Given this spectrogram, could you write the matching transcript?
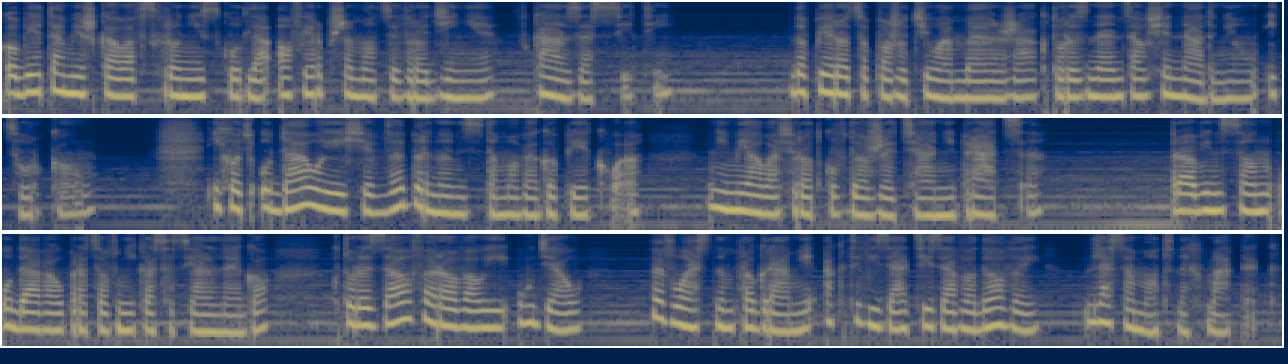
Kobieta mieszkała w schronisku dla ofiar przemocy w rodzinie w Kansas City. Dopiero co porzuciła męża, który znęcał się nad nią i córką. I choć udało jej się wybrnąć z domowego piekła, nie miała środków do życia ani pracy. Robinson udawał pracownika socjalnego, który zaoferował jej udział we własnym programie aktywizacji zawodowej dla samotnych matek.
